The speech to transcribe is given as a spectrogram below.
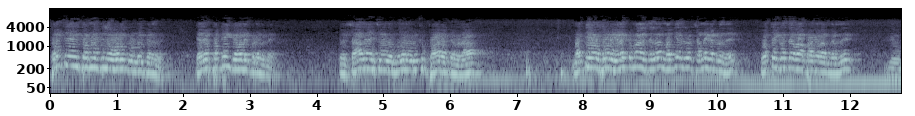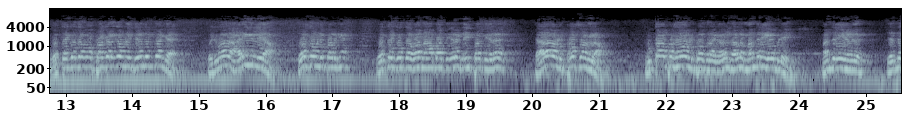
பிரச்சனைகள் தமிழகத்தில் ஓடிக்கொண்டிருக்கிறது. எதை பற்றியும் கவலைப்படவில்லை. ஒரு சாதனை செய்த முதல்வருக்கு பாராட்ட விழா. மத்திய அரசோட இலக்கமாக செல்ல மத்திய அரசோட சண்டை கட்டுறது. ஒத்தை கொத்தவா பார்க்கலாங்கிறது இது ஒத்தை கொத்தவா பார்க்கறதுக்கு அவனுக்கு தேர்ந்தெடுத்தாங்க கொஞ்சமாக அறிவு இல்லையா? யோசனை பண்ணி பாருங்க. ஒத்தை கொத்தவா நான் பாத்துக்கிறேன் நீ பாத்துக்கிற யாராவது அப்படி பேசுவாங்களா? முட்டாள் பசங்க அப்படி பேசுறாங்க. நல்ல மந்திரிகள் எப்படி? மந்திரிகள் எந்த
